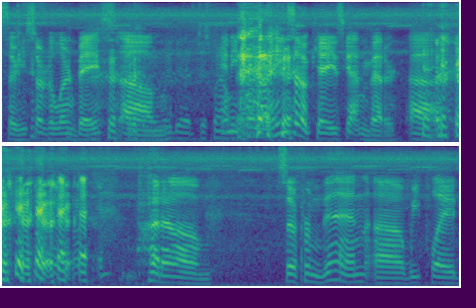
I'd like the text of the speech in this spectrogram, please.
So he started to learn bass. Um, we did. Just went and he's, he's okay. He's gotten better. Uh, but um, so from then uh, we played,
